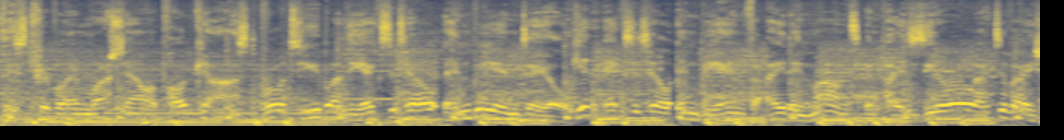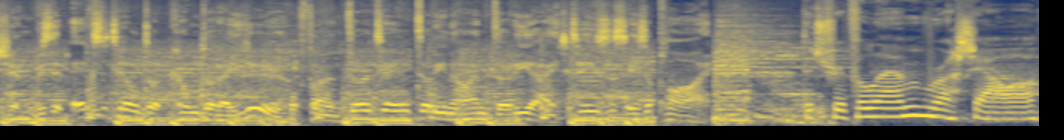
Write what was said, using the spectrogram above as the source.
This Triple M Rush Hour podcast brought to you by the Exetel NBN deal. Get Exetel NBN for 18 months and pay zero activation. Visit exetel.com.au or phone 13 39 38. T's and C's apply. The Triple M Rush Hour.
